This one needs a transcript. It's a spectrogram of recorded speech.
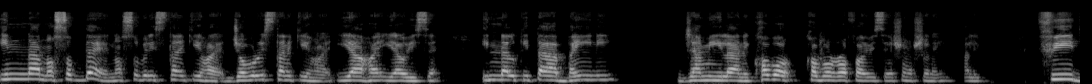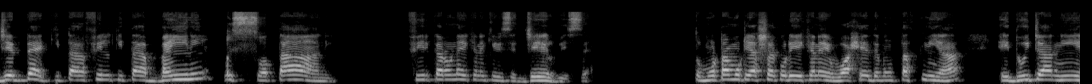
ইন্না নসব দেয় নসবের স্থানে কি হয়? জবর স্থানে কি হয়? ইয়া হয়, ইয়া হইছে। ইন্নাল কিতাব বাইনি জামিলানি খবর খবর রফা হইছে, সমস্যা নেই আলিফ ফি জেদ দেয় কিতা, ফিল কিতাব বাইনি কিসসাতানি ফির কারণে এখানে কি হইছে? জের হইছে। তো মোটামুটি আশা করি এখানে ওয়াহেদ এবং তাসনিয়া এই দুইটা নিয়ে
